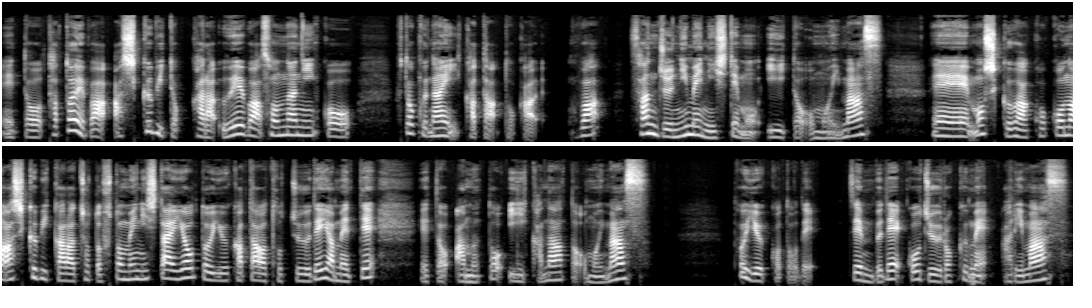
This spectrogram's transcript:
えっ、と、例えば足首とから上はそんなにこう太くない方とかは32目にしてもいいと思います。えーもしくはここの足首からちょっと太めにしたいよという方は途中でやめて、えっ、と、編むといいかなと思います。ということで、全部で56目あります。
